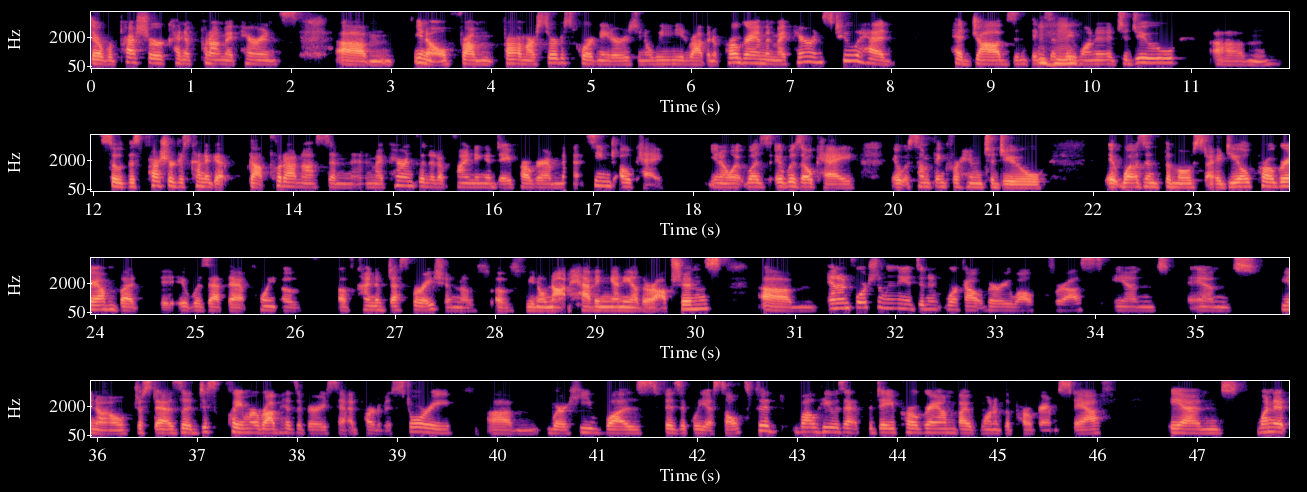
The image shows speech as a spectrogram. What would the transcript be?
there were pressure kind of put on my parents um, you know from from our service coordinators you know we need Rob in a program and my parents too had had jobs and things mm-hmm. that they mm-hmm. wanted to do um, so this pressure just kind of got got put on us and, and my parents ended up finding a day program that seemed okay. You know it was it was okay. It was something for him to do. It wasn't the most ideal program but it was at that point of of kind of desperation of of you know not having any other options. Um, and unfortunately it didn't work out very well for us. And and you know just as a disclaimer rob has a very sad part of his story um, where he was physically assaulted while he was at the day program by one of the program staff and when it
